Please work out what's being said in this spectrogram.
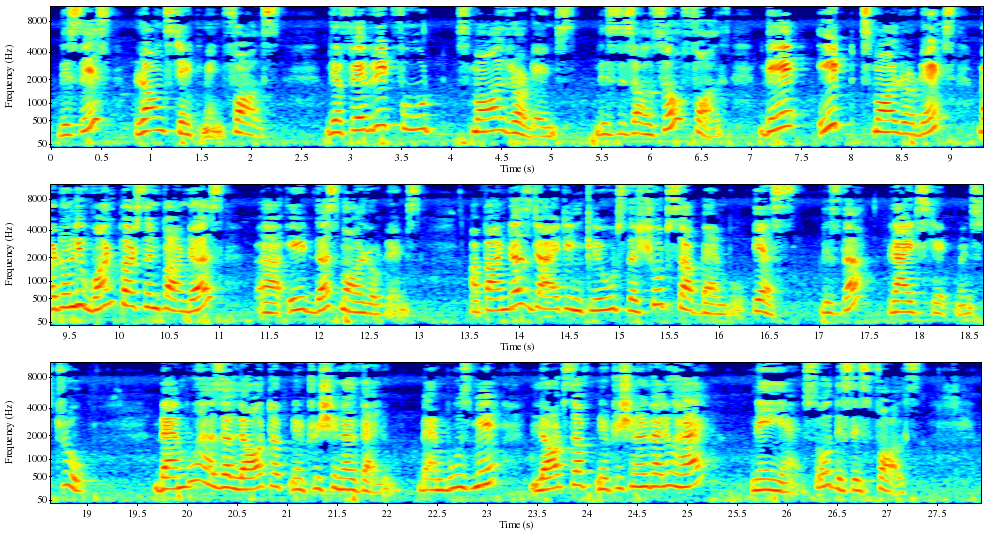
This is wrong statement. False. Their favorite food, small rodents. This is also false. They eat small rodents, but only 1% pandas uh, eat the small rodents. A panda's diet includes the shoots of bamboo. Yes, this is the right statement. True Bamboo has a lot of nutritional value. Bamboos में lots of nutritional value है नहीं है so this is false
